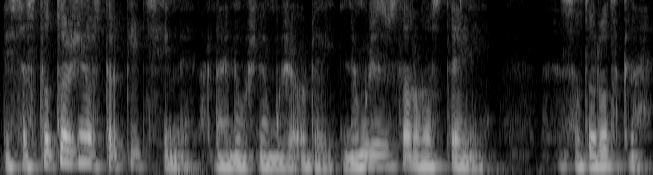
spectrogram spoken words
Když se stotožnil s trpícími, tak najednou už nemůže odejít. Nemůže zůstat hostejný. Se to dotkne.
